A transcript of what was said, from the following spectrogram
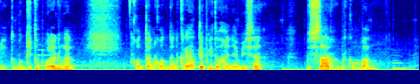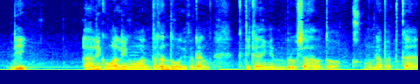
Gitu. Begitu pula dengan konten-konten kreatif gitu. Hanya bisa besar berkembang di lingkungan-lingkungan tertentu gitu. Dan ketika ingin berusaha untuk mendapatkan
